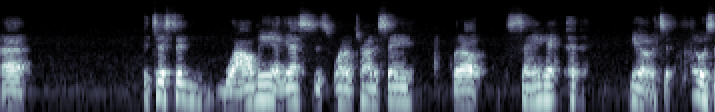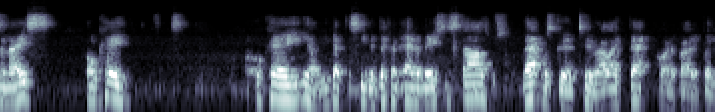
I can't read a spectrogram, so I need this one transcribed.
Uh, it just didn't wow me. I guess is what I'm trying to say without saying it. you know, it's it was a nice, okay, okay. You know, you got to see the different animation styles, which that was good too. I like that part about it. But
